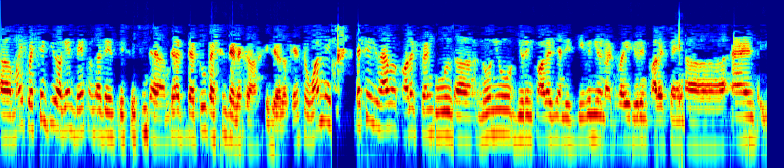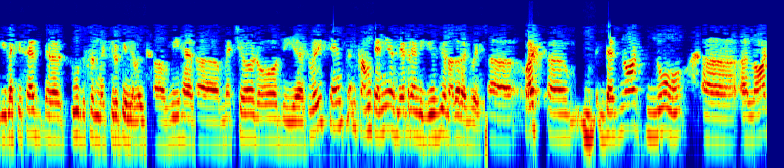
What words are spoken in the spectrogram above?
uh, my question to you again based on that is, is, is um, there, there are two questions I'd like to ask you here, okay? So one is, let's say you have a college friend who's uh, known you during college and is giving you an advice during college time, uh, and you, like you said, there are two different maturity levels. Uh, we have uh, matured over the years. The very same friend comes 10 years later and he gives you another advice, uh, but um, does not know uh, a lot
